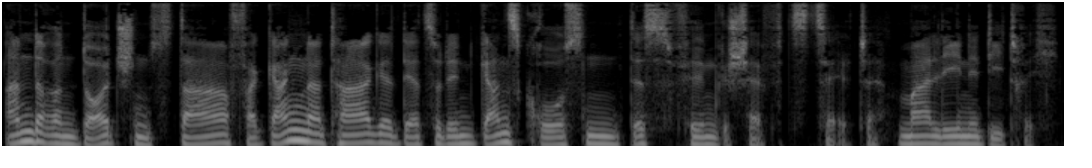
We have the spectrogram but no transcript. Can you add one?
anderen deutschen Star vergangener Tage, der zu den ganz Großen des Filmgeschäfts zählte, Marlene Dietrich.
